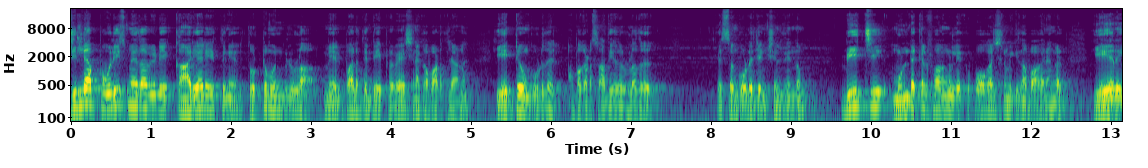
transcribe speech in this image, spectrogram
ജില്ലാ പോലീസ് മേധാവിയുടെ കാര്യാലയത്തിന് തൊട്ടു മുൻപിലുള്ള മേൽപ്പാലത്തിന്റെ പ്രവേശന കവാടത്തിലാണ് ഏറ്റവും കൂടുതൽ അപകട സാധ്യതയുള്ളത് എസ് എം കോളേജ് ജംഗ്ഷനിൽ നിന്നും ബീച്ച് മുണ്ടക്കൽ ഭാഗങ്ങളിലേക്ക് പോകാൻ ശ്രമിക്കുന്ന വാഹനങ്ങൾ ഏറെ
